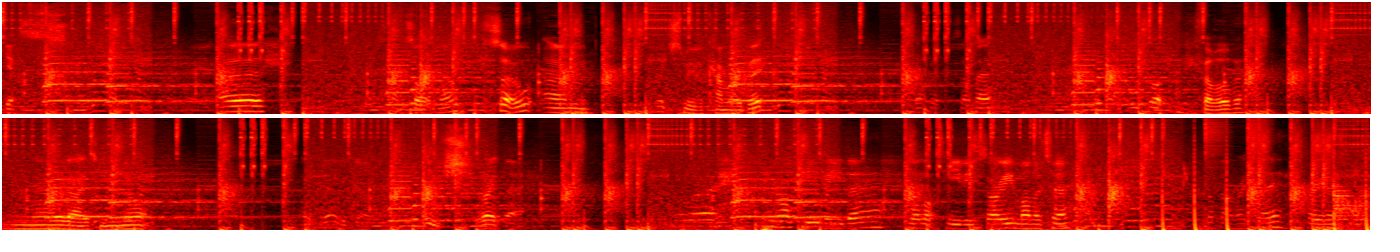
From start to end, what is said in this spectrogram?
Yes. Uh, sorry now. So, um, let's just move the camera a bit. Is that? Oh, he fell over. No, guys, not. Oh, there we go. Oosh, right there. So, uh, not TV there. No, not TV, sorry, monitor. Got that right there. Very nice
